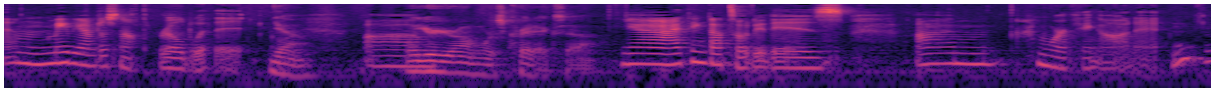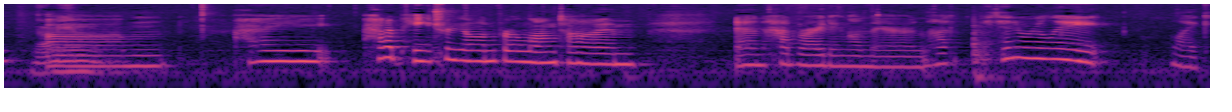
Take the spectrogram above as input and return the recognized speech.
and maybe I'm just not thrilled with it. yeah. well, you're your own worst critic, so Yeah, I think that's what it is. I'm I'm working on it. I mean, Um, I had a Patreon for a long time and had writing on there, and it didn't really like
